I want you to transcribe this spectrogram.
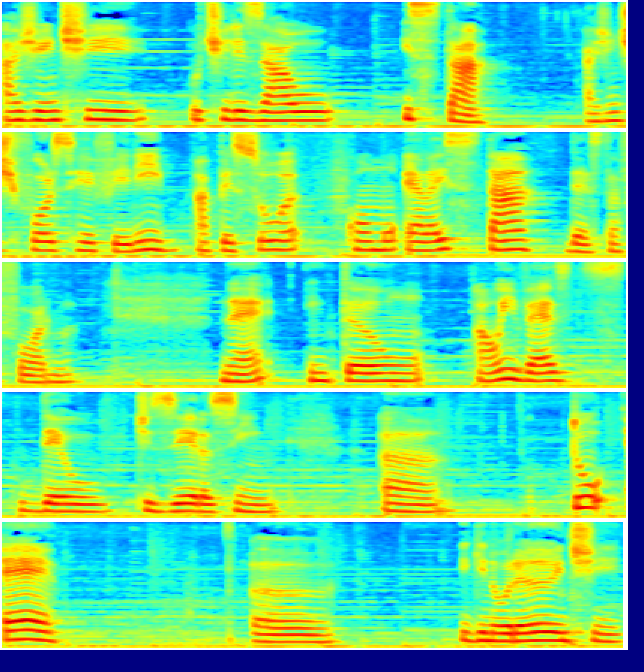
a gente utilizar o está. A gente for se referir à pessoa como ela está desta forma, né? Então, ao invés de eu dizer assim, uh, tu é uh, ignorante,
